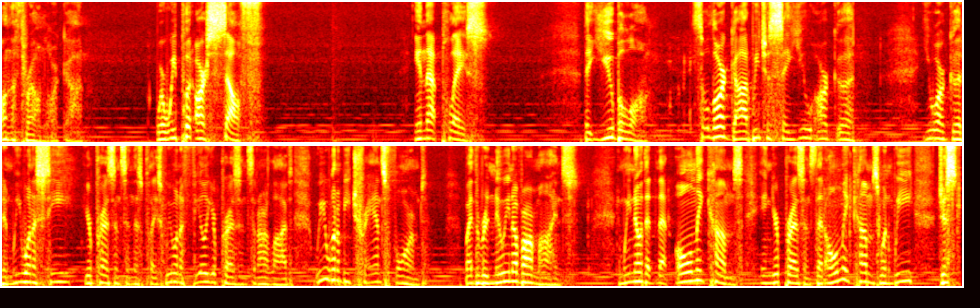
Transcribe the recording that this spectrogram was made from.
on the throne, Lord God, where we put ourself in that place that you belong. So, Lord God, we just say, You are good. You are good, and we want to see your presence in this place. We want to feel your presence in our lives. We want to be transformed by the renewing of our minds. And we know that that only comes in your presence, that only comes when we just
